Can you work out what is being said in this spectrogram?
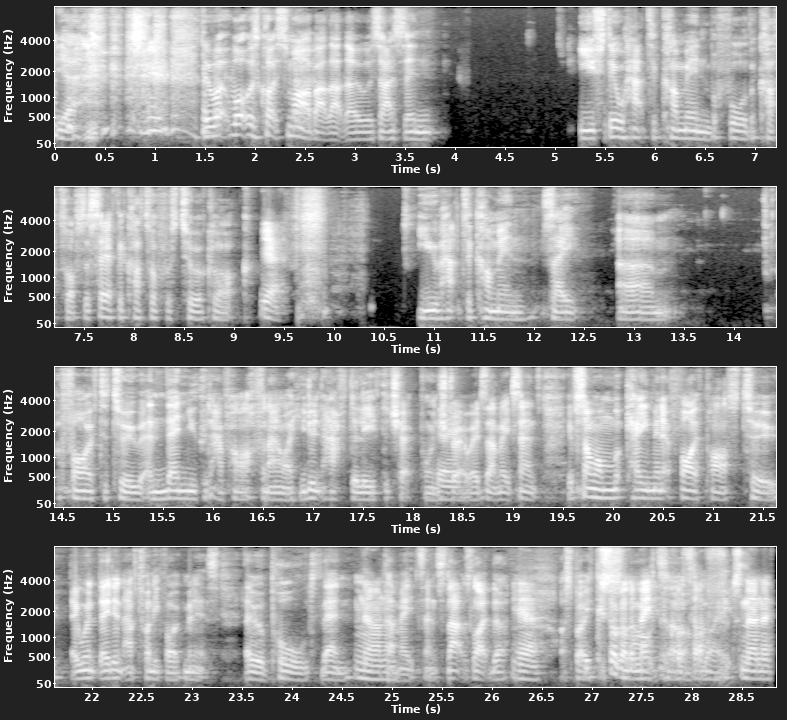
yeah. what was quite smart about that though was as in you still had to come in before the cutoff. So say if the cutoff was two o'clock. Yeah. You had to come in, say, um, five to two, and then you could have half an hour. You didn't have to leave the checkpoint yeah. straight away. Does that make sense? If someone came in at five past two, they wouldn't. They didn't have twenty five minutes. They were pulled. Then no, no. that made sense. That was like the yeah. I suppose you still got to make the cut off. It's no,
